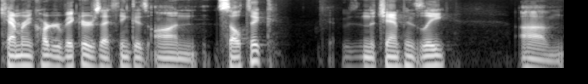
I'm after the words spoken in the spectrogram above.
Cameron Carter Vickers, I think, is on Celtic, who's in the Champions League. Um,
